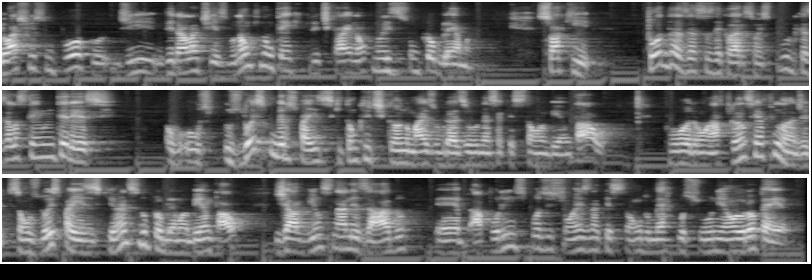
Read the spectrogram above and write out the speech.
Eu acho isso um pouco de viralatismo. Não que não tenha que criticar e não que não exista um problema. Só que todas essas declarações públicas elas têm um interesse. Os, os dois primeiros países que estão criticando mais o Brasil nessa questão ambiental foram a França e a Finlândia, que são os dois países que antes do problema ambiental já haviam sinalizado é, a pôr indisposições na questão do Mercosul União Europeia.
